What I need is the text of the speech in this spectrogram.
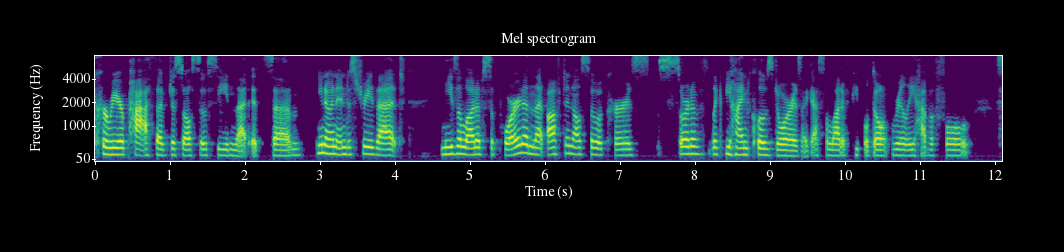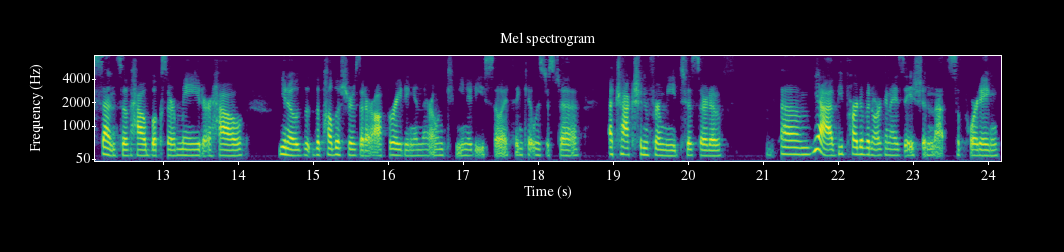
career path, I've just also seen that it's um, you know an industry that needs a lot of support and that often also occurs sort of like behind closed doors. I guess a lot of people don't really have a full sense of how books are made or how you know the, the publishers that are operating in their own community. So I think it was just a attraction for me to sort of um, yeah be part of an organization that's supporting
